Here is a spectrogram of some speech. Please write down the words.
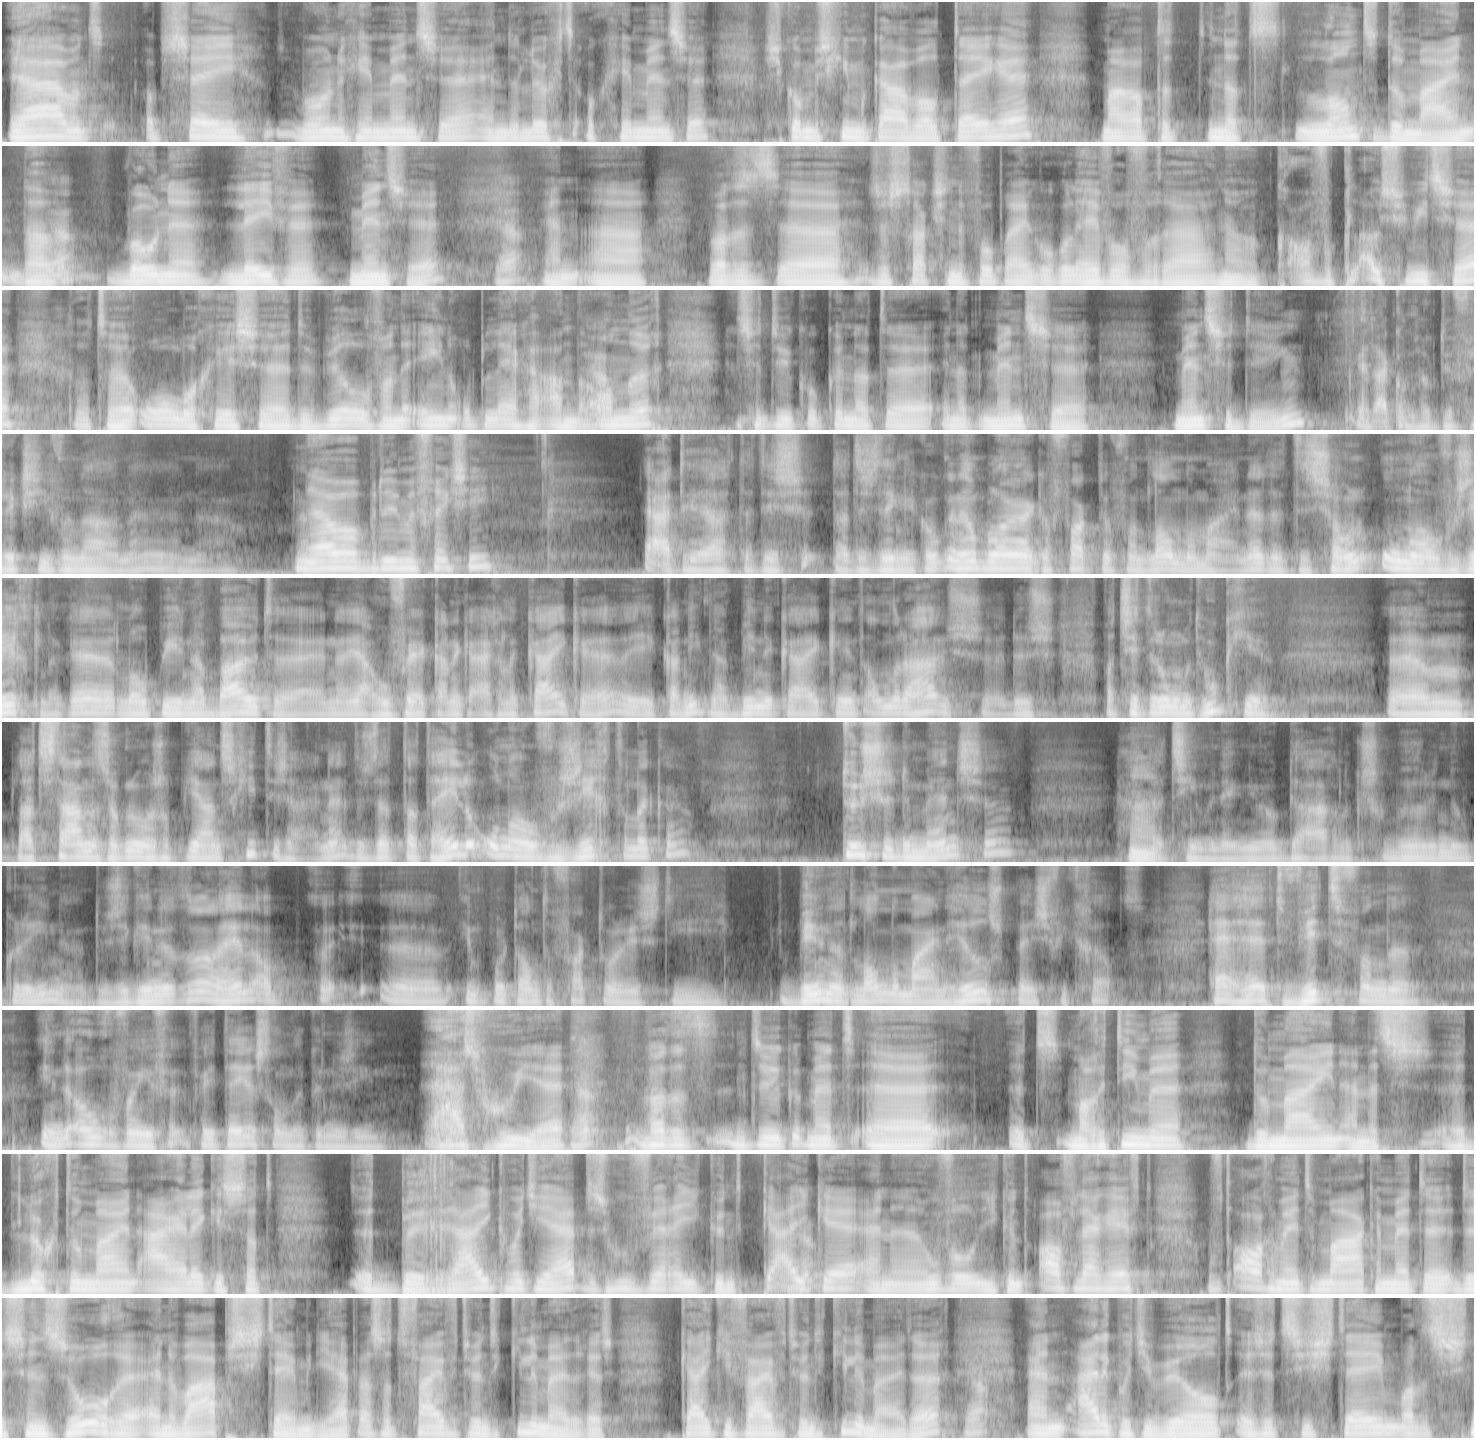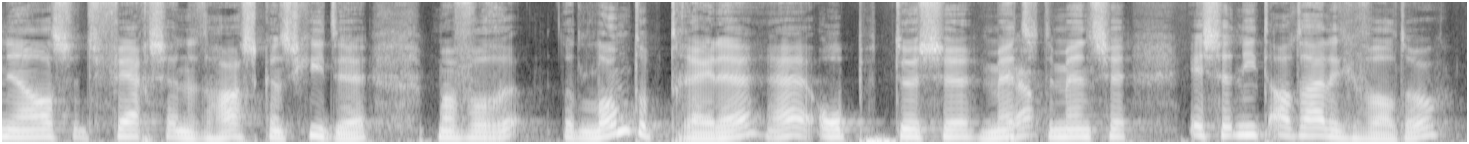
Ja, want op zee wonen geen mensen en de lucht ook geen mensen. Dus je komt misschien elkaar wel tegen. Maar op dat, in dat landdomein, daar Ja. wonen, leven mensen. Ja. En eh wat het eh, zo straks in de voorbereiding ook wel even over uh, nou, Clausewitz. Hè, dat de oorlog is de wil van de ene opleggen aan de Ja. ander. Dat is natuurlijk ook in dat, in dat mensen, mensen ding. Ja, daar komt ook de frictie vandaan. Hè? En, Ja, wat bedoel je met frictie? Ja, dat, is, dat is denk ik ook een heel belangrijke factor van het landdomein. Hè. Dat is zo'n onoverzichtelijk. Hè. Loop je naar buiten en eh, ja, hoe ver kan ik eigenlijk kijken? Hè? Je kan niet naar binnen kijken in het andere huis. Eh, Dus wat zit er om het hoekje? Ehm, laat staan dat ze ook nog eens op je aan het schieten zijn. Hè. Dus dat, dat hele onoverzichtelijke tussen de mensen... ja. Dat zien we denk ik nu ook dagelijks gebeuren in de Oekraïne. Dus ik denk dat dat wel een hele eh, importante factor is... die binnen het landdomein heel specifiek geldt. Hè, het wit van de, in de ogen van je, van je tegenstander kunnen zien. Ja, dat is goeie. Hè? Ja. Wat het natuurlijk met eh, het maritieme domein en het, het luchtdomein eigenlijk is dat het bereik wat je hebt, dus hoe ver je kunt kijken en eh, hoeveel je kunt afleggen, heeft over het algemeen te maken met de, de sensoren en de wapensystemen die je hebt. Als dat 25 kilometer is, kijk je 25 kilometer. Ja. En eigenlijk wat je wilt is het systeem wat het snelst, het vers en het hardst kan schieten. Maar voor dat landoptreden, hè, op, tussen, met Ja. de mensen, is dat niet altijd het geval, toch?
